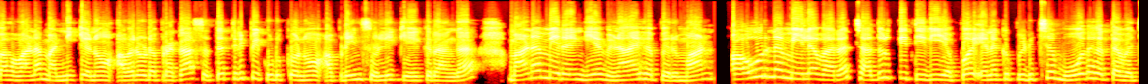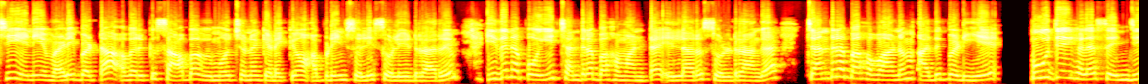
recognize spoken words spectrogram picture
பகவான மன்னிக்கணும். அவரோட பிரகாசத்தை திருப்பி கொடுக்கணும் அப்படின்னு சொல்லி கேக்குறாங்க. மனம் இறங்கிய விநாயக பெருமான் பௌர்ணமியில வர சதுர்த்தி திதியப்போ எனக்கு பிடிச்ச மோதகத்தை வச்சு என்னைய வழிபட்டா அவருக்கு சாப விமோச்சனம் கிடைக்கும் அப்படின்னு சொல்லி சொல்லிடுறாரு. இதனை போய் சந்திர பகவான்கிட்ட எல்லாரும் சொல்றாங்க. சந்திர பகவானும் அதுபடியே பூஜைகளை செஞ்சு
